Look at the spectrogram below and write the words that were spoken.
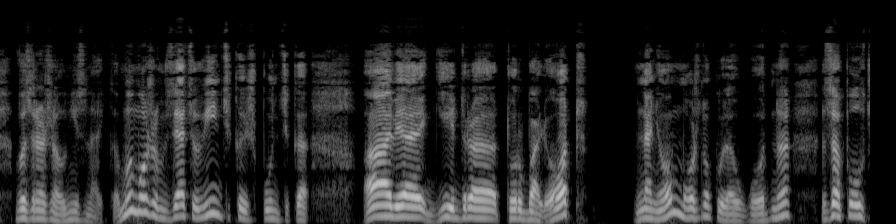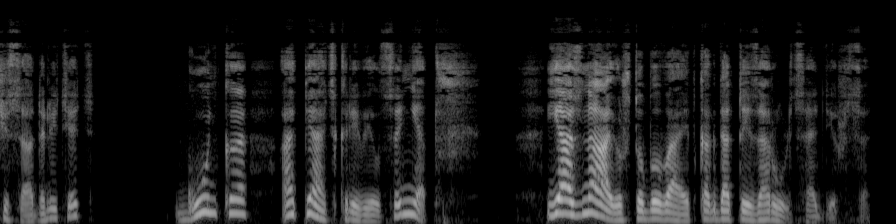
— возражал Незнайка. — Мы можем взять у Винтика и Шпунтика авиагидротурболет. На нем можно куда угодно за полчаса долететь. Гунька опять кривился. Нет уж, я знаю, что бывает, когда ты за руль садишься.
